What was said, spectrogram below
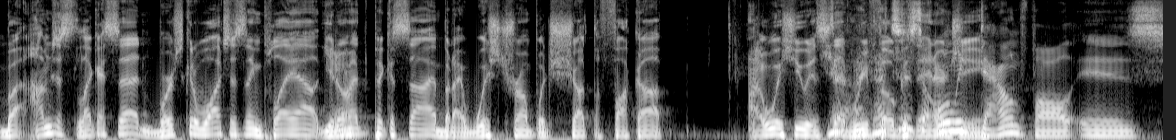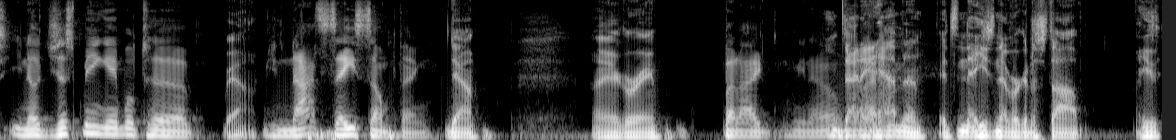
But I'm just like I said, we're just gonna watch this thing play out. You don't have to pick a side, but I wish Trump would shut the fuck up. I wish you would instead Yeah, that's refocus his energy. only downfall is you know just being able to yeah, not say something. yeah, I agree. But I, you know, That I- ain't happening. It's he's never gonna stop. He's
